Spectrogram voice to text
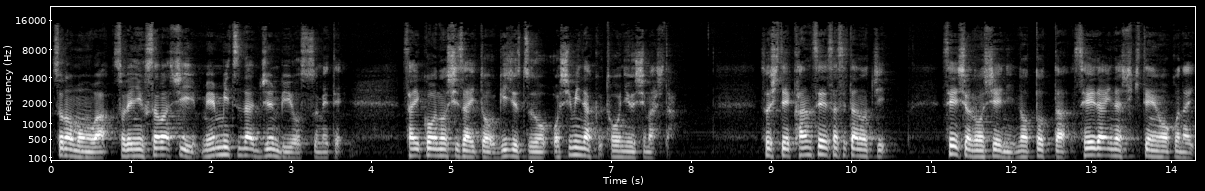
ソロモンはそれにふさわしい綿密な準備を進めて最高の資材と技術を惜しみなく投入しました。そして完成させた後聖書の教えにのっとった盛大な式典を行い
